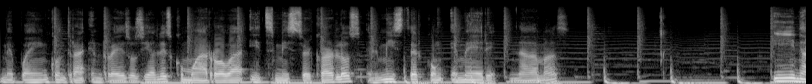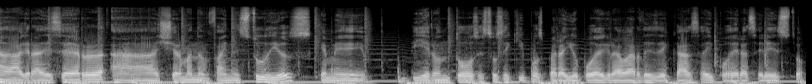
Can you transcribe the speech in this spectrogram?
me pueden encontrar en redes sociales como arroba it's Mr. Carlos, el Mr. con MR nada más. Y nada, agradecer a Sherman and Fine Studios que me dieron todos estos equipos para yo poder grabar desde casa y poder hacer esto.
